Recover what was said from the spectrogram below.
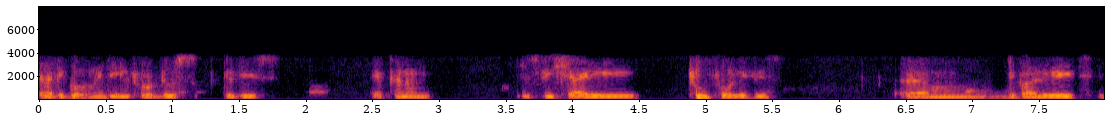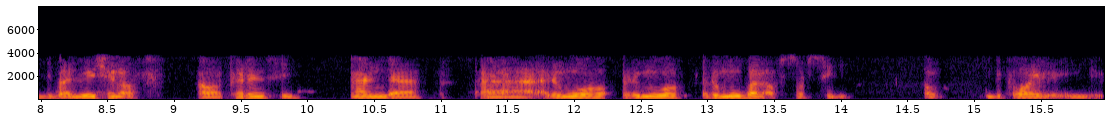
that the government introduced to this economy, especially two policies, um, devaluate, devaluation of our currency and uh, uh, removal, removal, removal of subsidy of the oil in the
